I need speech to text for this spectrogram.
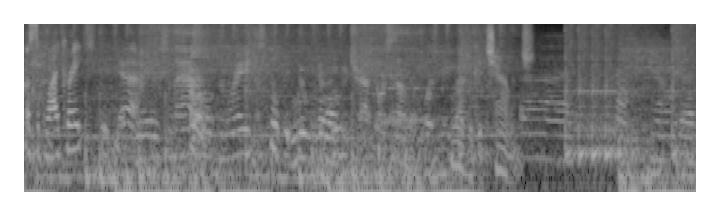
a supply crate? Yeah, some assholes. Stupid new movie trap or something. Love a good challenge. Uh, no, no, we're good.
